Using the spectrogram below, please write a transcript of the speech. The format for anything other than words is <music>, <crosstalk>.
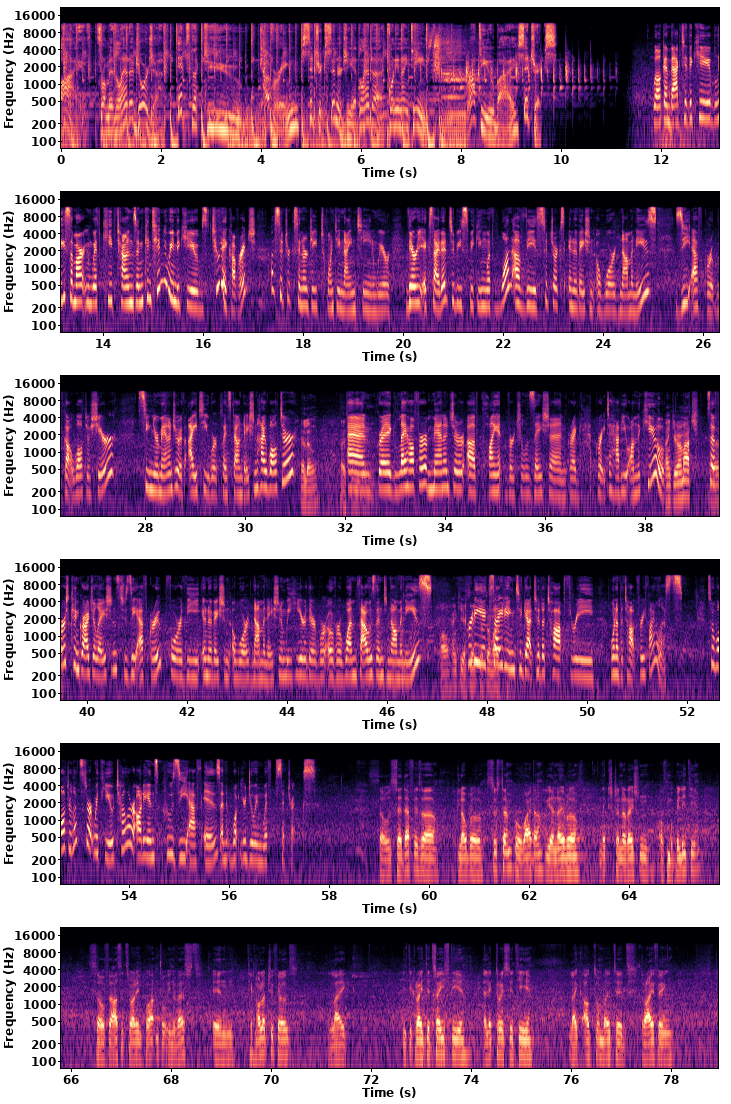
Live from Atlanta, Georgia, it's theCUBE. Covering Citrix Synergy Atlanta 2019. Brought to you by Citrix. Welcome back to theCUBE. Lisa Martin with Keith Townsend, continuing theCUBE's two-day coverage of Citrix Synergy 2019. We're very excited to be speaking with one of the Citrix Innovation Award nominees, ZF Group. We've got Walter Scheer, Senior Manager of IT Workplace Foundation. Hi Walter. Hello. Nice and Greg Lehhofer, Manager of Client Virtualization. Greg, great to have you on theCUBE. Thank you very much. So Hello. first, congratulations to ZF Group for the Innovation Award nomination. We hear there were over 1,000 nominees. Well, thank you. Pretty thank you exciting so to get to the top three, one of the top three finalists. So Walter, let's start with you. Tell our audience who ZF is and what you're doing with Citrix. So ZF is a global system provider. We enable next generation of mobility. So for us it's very important to invest in technology fields like integrated safety, electricity, like automated driving.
